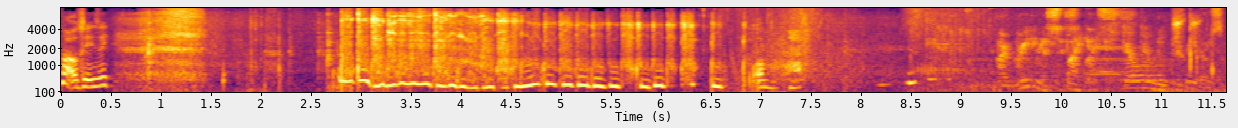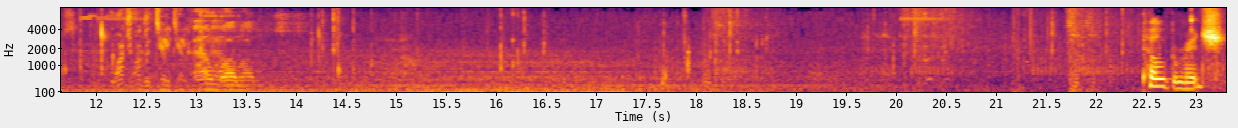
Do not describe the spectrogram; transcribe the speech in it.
That was easy. Oh, I'm reading a spike in sterile neutrinos. Watch for the Taken. Found one. pilgrimage.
